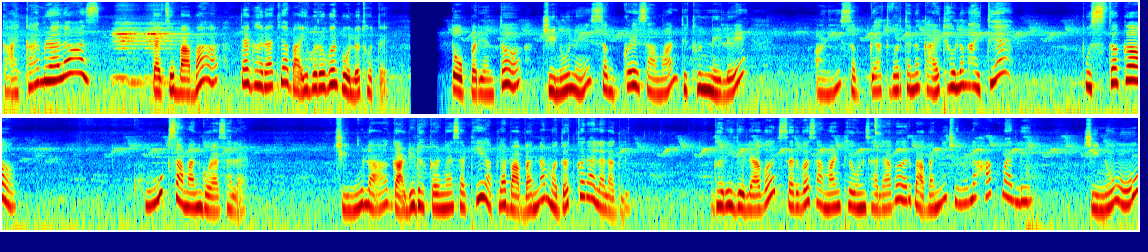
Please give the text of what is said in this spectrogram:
काय काय मिळालं आज? त्याचे बाबा त्या घरातल्या बाईबरोबर बोलत होते. तोपर्यंत चिनूने सगळे सामान तिथून नेले आणि सगळ्यात वर त्यानं काय ठेवलं माहिती आहे पुस्तकं. खूप सामान गोळा झाला आहे चिनूला गाडी ढकलण्यासाठी आपल्या बाबांना मदत करायला लागली. घरी गेल्यावर सर्व सामान ठेवून झाल्यावर बाबांनी चिनूला हाक मारली. चिनू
